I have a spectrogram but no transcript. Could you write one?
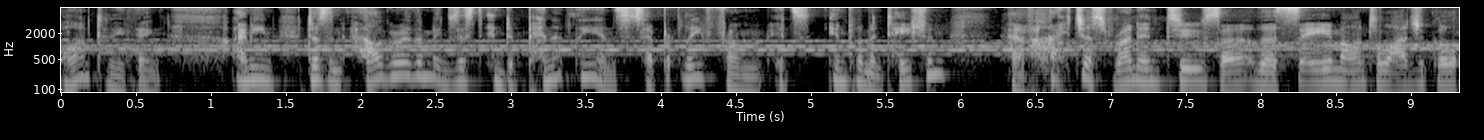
want anything. I mean, does an algorithm exist independently and separately from its implementation? Have I just run into uh, the same ontological,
